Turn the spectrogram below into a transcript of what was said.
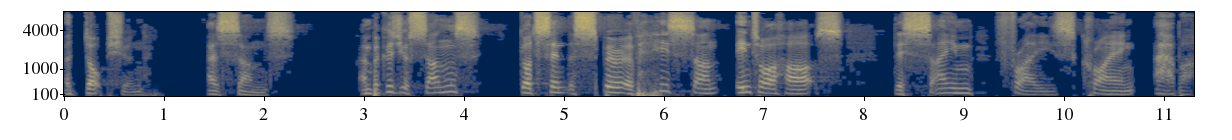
adoption as sons. And because you're sons, God sent the Spirit of His Son into our hearts, this same phrase, crying, Abba,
